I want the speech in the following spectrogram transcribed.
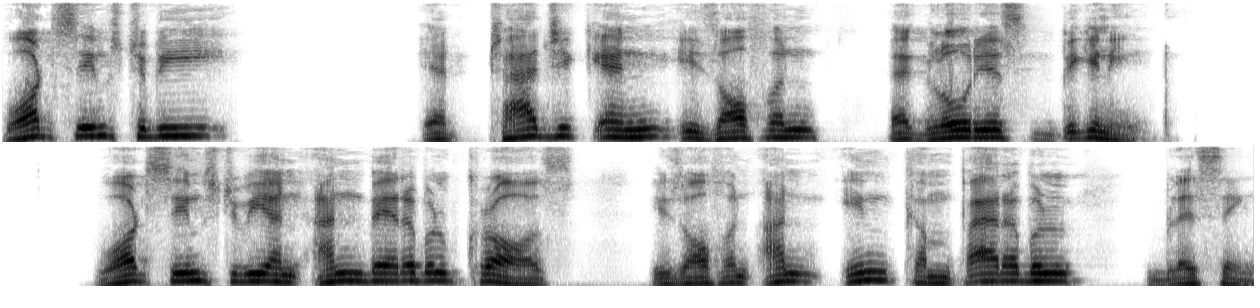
what seems to be a tragic end is often a glorious beginning. What seems to be an unbearable cross is often an incomparable blessing.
